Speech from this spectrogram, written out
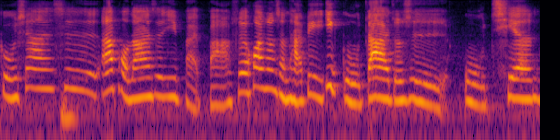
股现在是 Apple 大概是一百八，所以换算成台币，一股大概就是五千，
